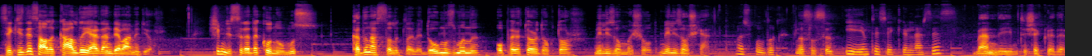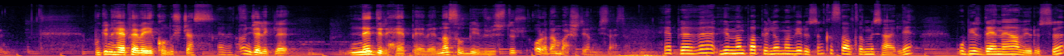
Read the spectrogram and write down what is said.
8'de sağlık kaldığı yerden devam ediyor. Şimdi sırada konuğumuz kadın hastalıkları ve doğum uzmanı operatör doktor Meliz Onbaşıoğlu. Meliz hoş geldin. Hoş bulduk. Nasılsın? İyiyim, teşekkürler siz. Ben de iyiyim, teşekkür ederim. Bugün HPV'yi konuşacağız. Evet. Öncelikle nedir HPV, nasıl bir virüstür? Oradan başlayalım istersen. HPV, Human Papilloma virüsün kısaltılmış hali. Bu bir DNA virüsü.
